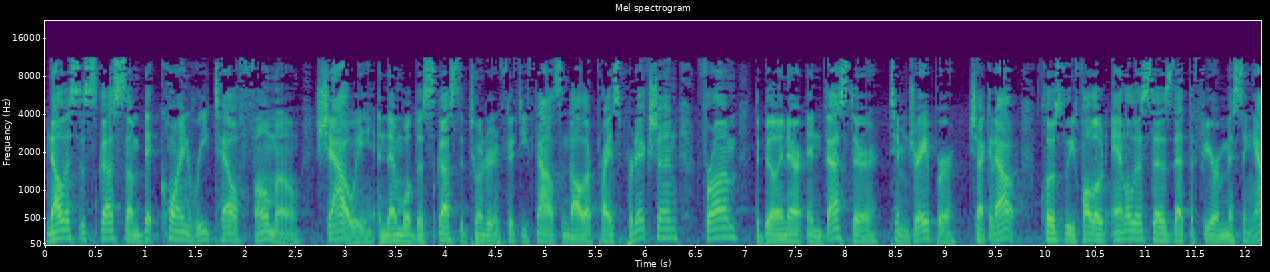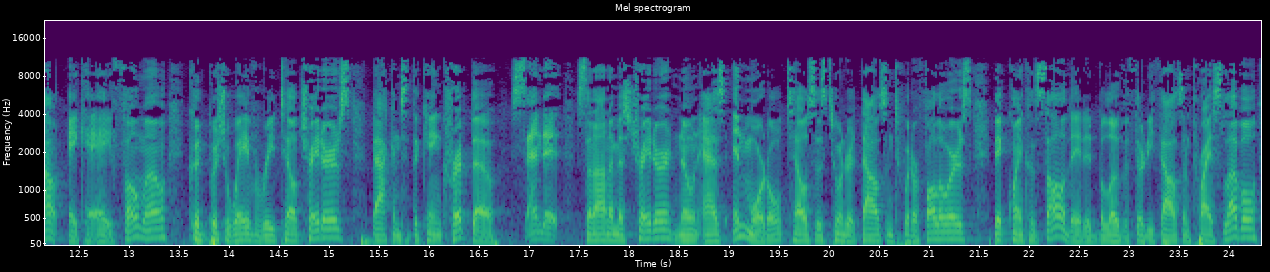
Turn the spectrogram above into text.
Now let's discuss some Bitcoin retail FOMO, shall we? And then we'll discuss the $250,000 price prediction from the billionaire investor, Tim Draper. Check it out. Closely followed analyst says that the fear of missing out, aka FOMO, could push a wave of retail traders back into the king crypto. Send it. Synonymous trader, known as Immortal, tells his 200,000 Twitter followers Bitcoin consolidated below the 30,000 price level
